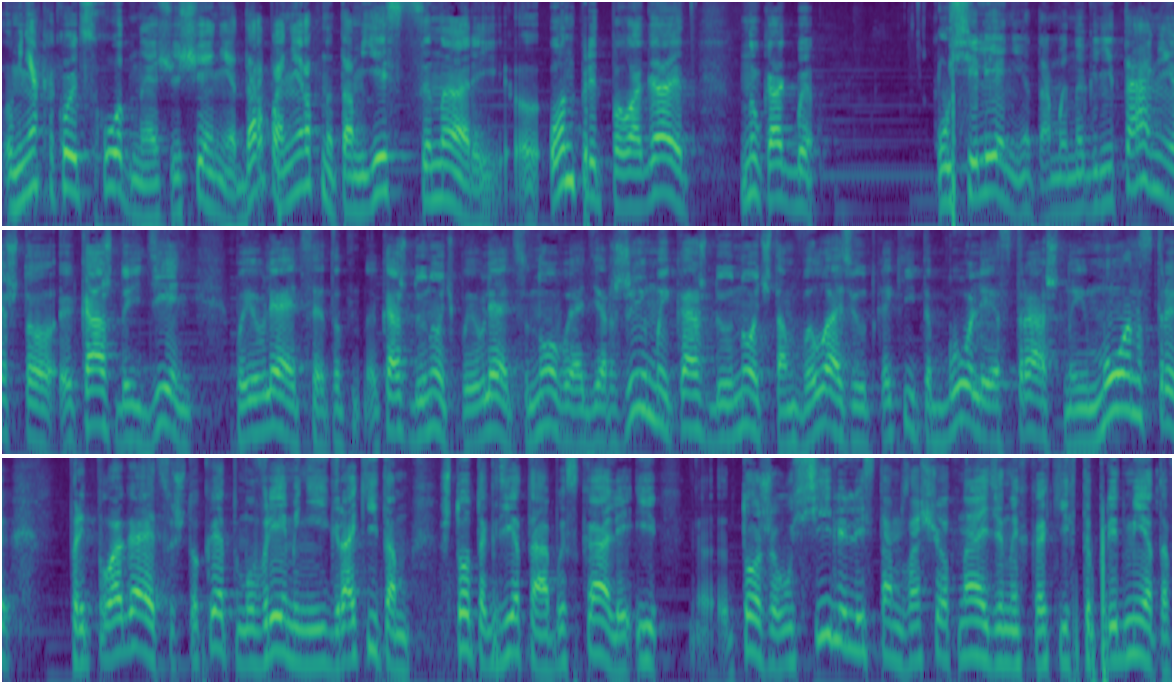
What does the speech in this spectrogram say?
у меня какое-то сходное ощущение. Да, понятно, там есть сценарий. Он предполагает, ну, как бы, усиление там и нагнетание, что каждый день появляется этот, каждую ночь появляется новый одержимый, каждую ночь там вылазят какие-то более страшные монстры, предполагается, что к этому времени игроки там что-то где-то обыскали и э, тоже усилились там за счет найденных каких-то предметов.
